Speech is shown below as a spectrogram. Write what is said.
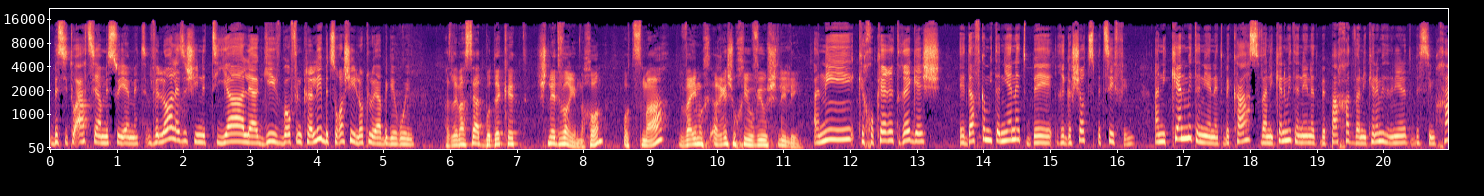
בסיטואציה מסוימת ולא על איזושהי נטייה להגיב באופן כללי בצורה שהיא לא תלויה בגירויים. אז למעשה את בודקת שני דברים, נכון? עוצמה, והאם הרגש הוא חיובי או שלילי. אני כחוקרת רגש דווקא מתעניינת ברגשות ספציפיים. אני כן מתעניינת בכעס, ואני כן מתעניינת בפחד, ואני כן מתעניינת בשמחה,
